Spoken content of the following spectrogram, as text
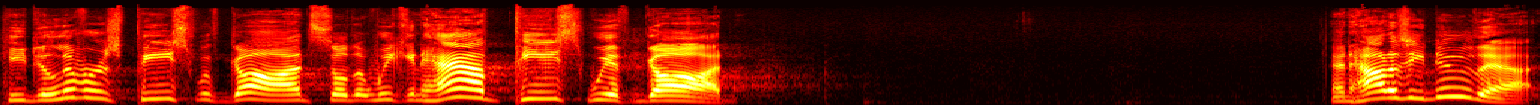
He delivers peace with God so that we can have peace with God. And how does he do that?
